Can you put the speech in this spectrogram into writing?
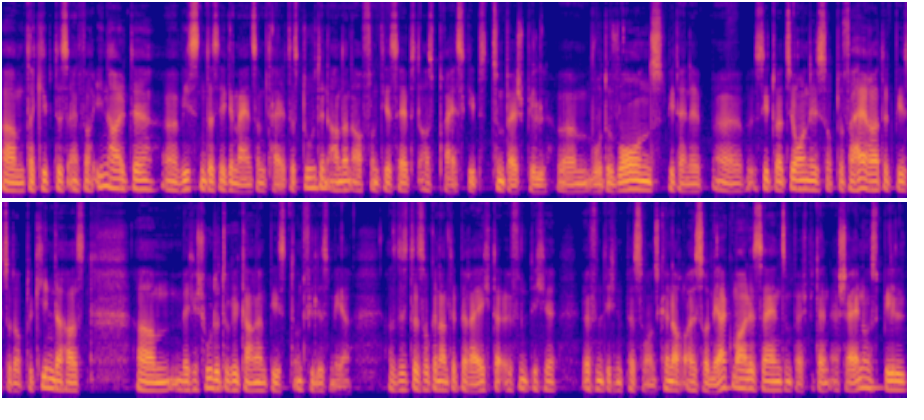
ähm, da gibt es einfach Inhalte, äh, Wissen, das ihr gemeinsam teilt, dass du den anderen auch von dir selbst aus preisgibst. Zum Beispiel, ähm, wo du wohnst, wie deine äh, Situation ist, ob du verheiratet bist oder ob du Kinder hast, ähm, welche Schule du gegangen bist und vieles mehr. Also das ist der sogenannte Bereich der öffentliche, öffentlichen Person. Es können auch äußere Merkmale sein, zum Beispiel dein Erscheinungsbild,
